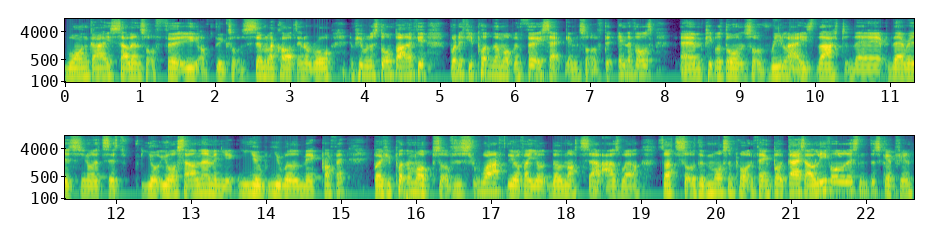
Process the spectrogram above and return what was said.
one guy selling sort of 30 of the sort of similar cards in a row, and people just don't buy with you. But if you put them up in 30 second sort of the intervals, um, people don't sort of realize that there there is you know it's, it's you're, you're selling them and you you you will make profit but if you put them up sort of just one after the other you'll they'll not sell as well so that's sort of the most important thing but guys I'll leave all of this in the description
